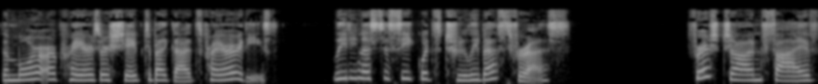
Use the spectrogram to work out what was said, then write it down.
the more our prayers are shaped by God's priorities, leading us to seek what's truly best for us. 1 John 5,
